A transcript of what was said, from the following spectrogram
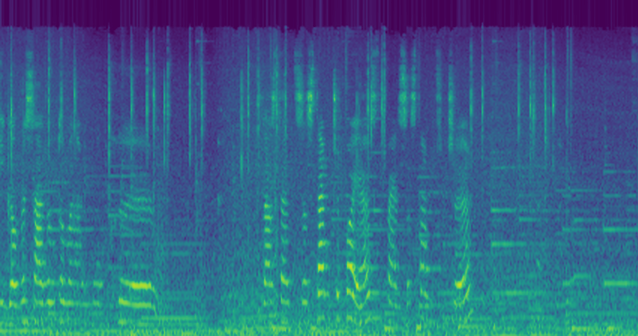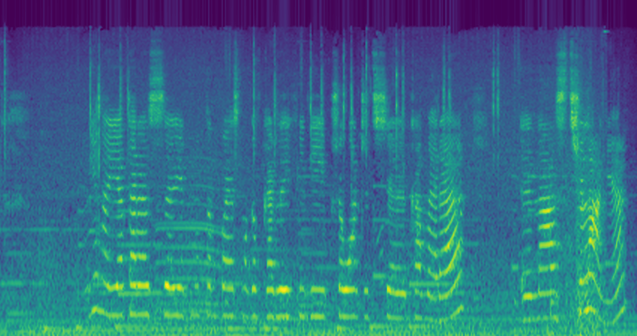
mi go wysadzą, to będę mógł y, dostać zastępczy pojazd. Pojazd zastępczy. Nie no, ja teraz y, jak mam ten pojazd, mogę w każdej chwili przełączyć y, kamerę na strzelanie.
